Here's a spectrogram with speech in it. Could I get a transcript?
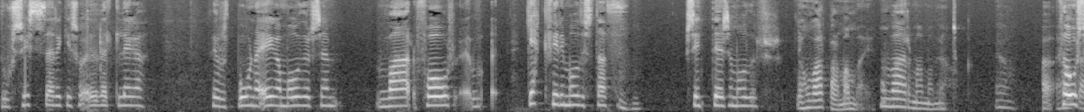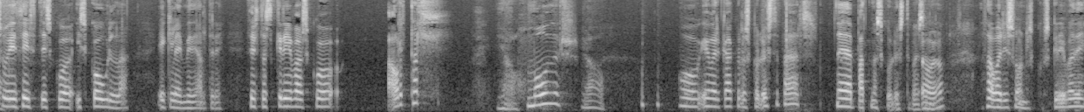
Þú svissar ekki svo auðveldlega þegar þú ert búin að eiga móður sem var, fór, gekk fyrir móðurstað, mm -hmm. syndi þessi móður. Já, hún var bara mamma þín. Hún var mamma mér, sko. Þó svo ég þyrfti sko í skóla, ég gleymi því aldrei, þyrfti að skrifa sko ártal, Já, móður já, og ég var í gagverðarskóla Östubæðar, neða barnaskóla Östubæðar. Þá var ég svona sko, skrifaði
